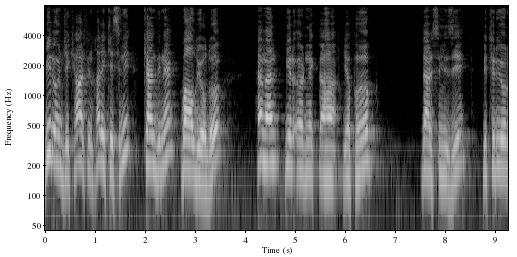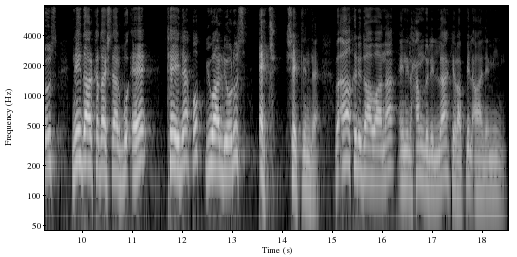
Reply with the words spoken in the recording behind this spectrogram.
bir önceki harfin harekesini kendine bağlıyordu. Hemen bir örnek daha yapıp dersimizi bitiriyoruz. Neydi arkadaşlar bu E? T ile hop yuvarlıyoruz et şeklinde. Ve ahiri davana enilhamdülillahi rabbil alemin.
